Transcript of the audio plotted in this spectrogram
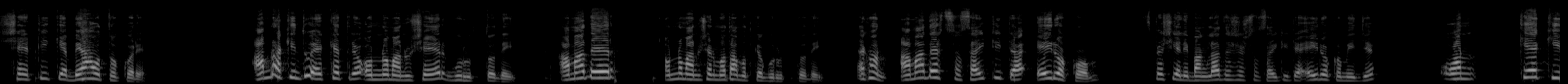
সেটিকে ব্যাহত করে। আমরা কিন্তু এক্ষেত্রে অন্য মানুষের গুরুত্ব দেই। আমাদের, অন্য মানুষের মতামতকে গুরুত্ব দেই। এখন আমাদের সোসাইটিটা এইরকম স্পেশালি বাংলাদেশের সোসাইটিটা এইরকমই যে, অন কে কি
